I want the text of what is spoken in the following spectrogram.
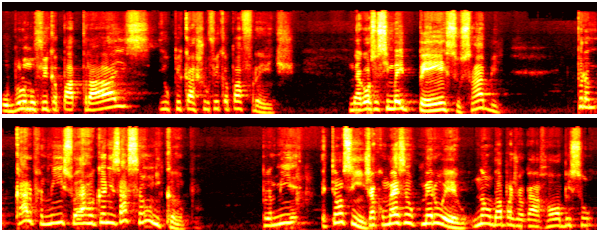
o Bruno fica para trás e o Pikachu fica para frente. Negócio assim meio penso, sabe? Pra, cara, para mim isso é organização em campo. Para mim, então assim, já começa o primeiro erro. Não dá para jogar Robson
